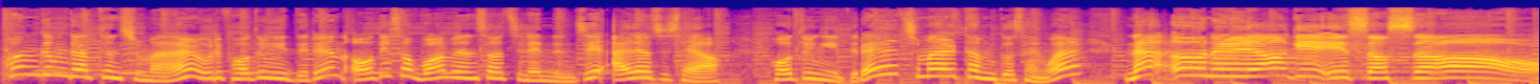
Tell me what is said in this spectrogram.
황금 같은 주말 우리 버둥이들은 어디서 뭐 하면서 지냈는지 알려주세요. 버둥이들의 주말 탐구 생활 나 오늘 여기 있었어.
